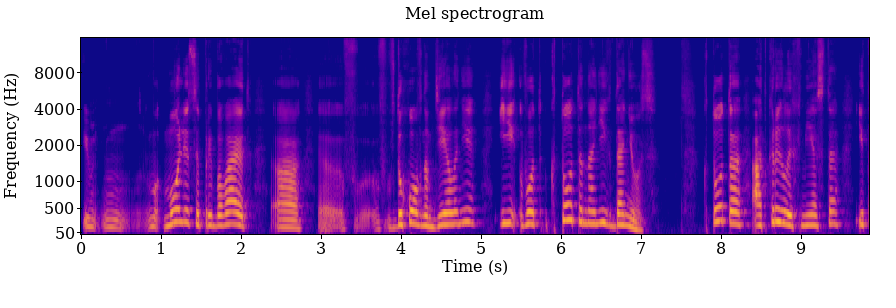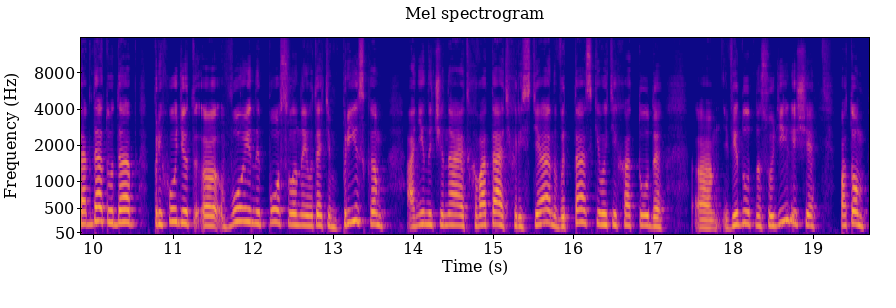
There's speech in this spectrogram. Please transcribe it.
молятся, пребывают в духовном делании, и вот кто-то на них донес – кто-то открыл их место, и тогда туда приходят э, воины, посланные вот этим приском, они начинают хватать христиан, вытаскивать их оттуда, э, ведут на судилище, потом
